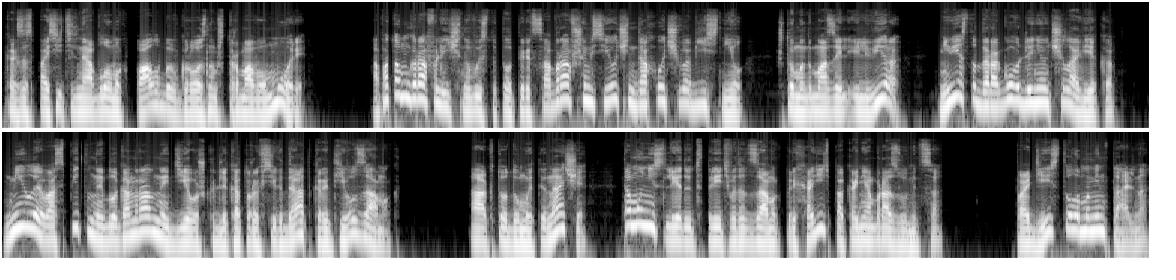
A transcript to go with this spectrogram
как за спасительный обломок палубы в грозном штормовом море. А потом граф лично выступил перед собравшимися и очень доходчиво объяснил, что мадемуазель Эльвира – невеста дорогого для него человека, милая, воспитанная и благонравная девушка, для которой всегда открыт его замок. А кто думает иначе, тому не следует впредь в этот замок приходить, пока не образумится. Подействовало моментально.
